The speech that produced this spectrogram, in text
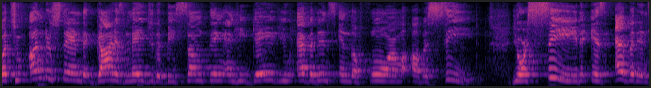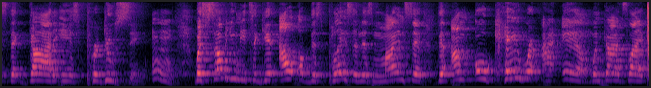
but to understand that God has made you to be something and He gave you evidence in the form of a seed. Your seed is evidence that God is producing. Mm. But some of you need to get out of this place and this mindset that I'm okay where I am when God's like,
